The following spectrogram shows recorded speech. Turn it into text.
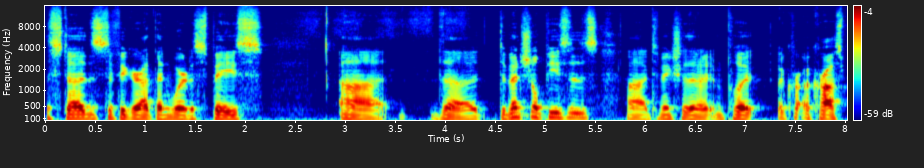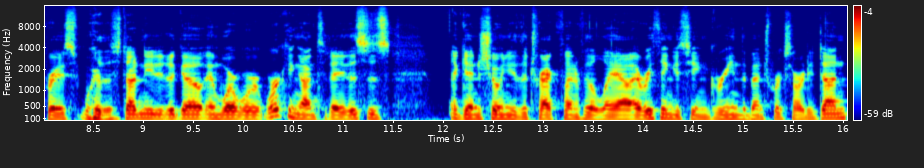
the studs to figure out then where to space uh, the dimensional pieces uh, to make sure that I didn't put a, cr- a cross brace where the stud needed to go. And where we're working on today, this is again showing you the track plan for the layout. Everything you see in green, the bench work's already done.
